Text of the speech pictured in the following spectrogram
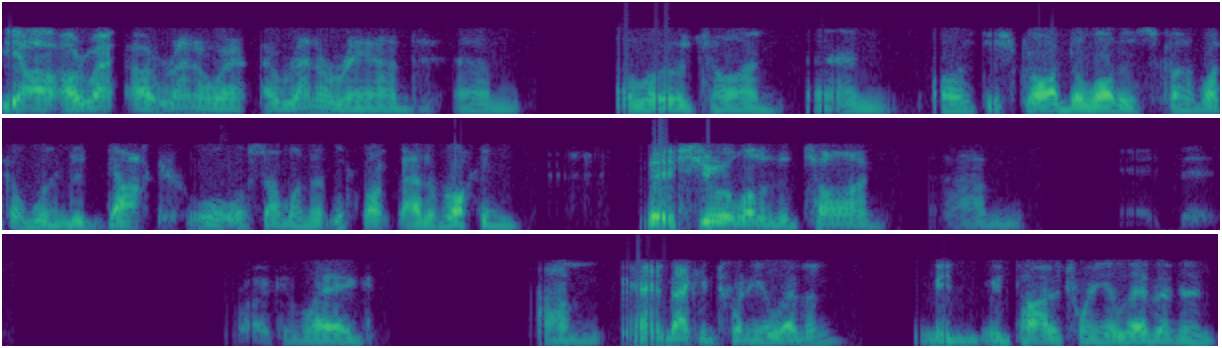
yeah, I, I ran I ran around, I ran around um, a lot of the time, and I was described a lot as kind of like a wounded duck or, or someone that looked like they had a rocking their shoe a lot of the time. Um, broken leg. Um, came back in 2011, mid mid part of 2011, and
